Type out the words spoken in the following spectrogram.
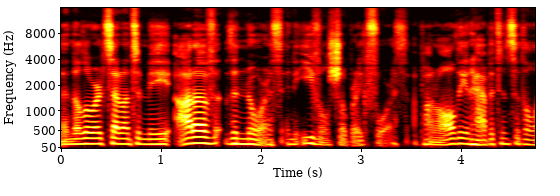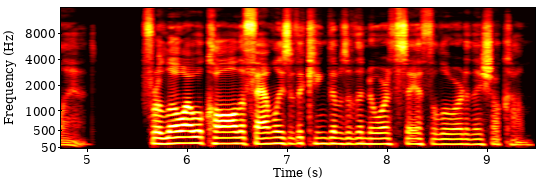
Then the Lord said unto me, Out of the north an evil shall break forth upon all the inhabitants of the land. For lo, I will call the families of the kingdoms of the north, saith the Lord, and they shall come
